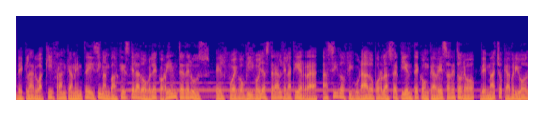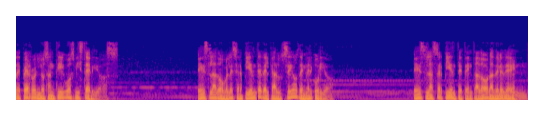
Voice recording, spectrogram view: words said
Declaro aquí francamente y sin ambajes que la doble corriente de luz, el fuego vivo y astral de la tierra, ha sido figurado por la serpiente con cabeza de toro, de macho cabrío o de perro en los antiguos misterios. Es la doble serpiente del caduceo de Mercurio. Es la serpiente tentadora del Edén.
